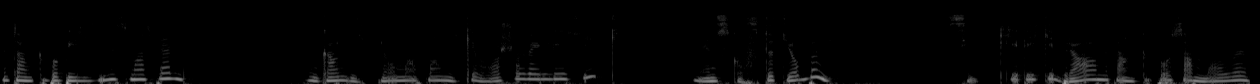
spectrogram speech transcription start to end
med tanke på bildene som er spredd, som kan vitne om at man ikke var så veldig syk men skoftet jobben. Sikkert ikke bra med tanke på samholdet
